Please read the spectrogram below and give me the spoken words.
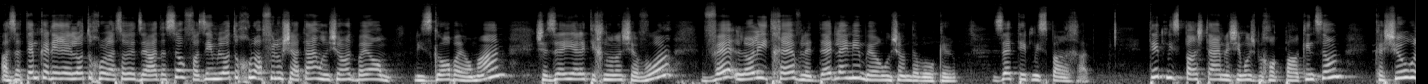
אז אתם כנראה לא תוכלו לעשות את זה עד הסוף אז אם לא תוכלו אפילו שעתיים ראשונות ביום לסגור ביומן שזה יהיה לתכנון השבוע ולא להתחייב לדדליינים ביום ראשון בבוקר. זה טיפ מספר אחד. טיפ מספר שתיים לשימוש בחוק פרקינסון קשור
